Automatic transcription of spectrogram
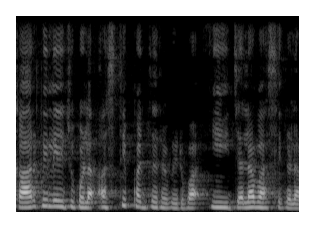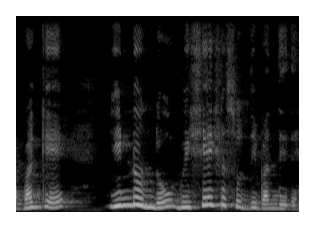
ಕಾರ್ಟಿಲೇಜುಗಳ ಅಸ್ಥಿಪಂಜರವಿರುವ ಈ ಜಲವಾಸಿಗಳ ಬಗ್ಗೆ ಇನ್ನೊಂದು ವಿಶೇಷ ಸುದ್ದಿ ಬಂದಿದೆ.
